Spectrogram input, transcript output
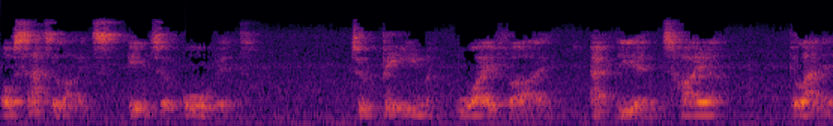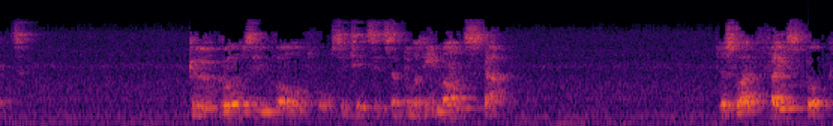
of satellites into orbit to beam Wi-Fi at the entire planet. Google's involved, of course it is, it's a bloody monster just like Facebook.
